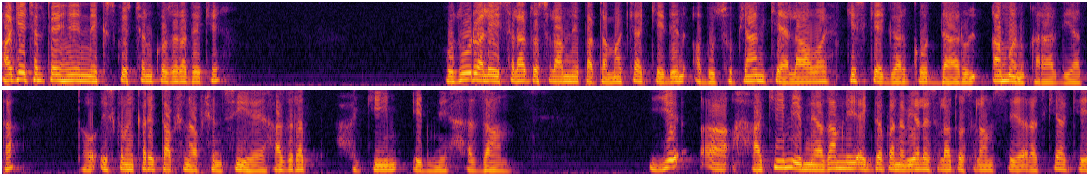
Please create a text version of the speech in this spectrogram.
आगे चलते हैं, नेक्स्ट क्वेश्चन को ज़रा देखें। हजूर सलाम ने पता मक्का के दिन अबू सुफियान के अलावा किसके घर को दारुल अमन करार दिया था? तो इसका मैं करेक्ट ऑप्शन ऑप्शन सी है, हज़रत हकीम इबन हज़ाम ये हकीम इबन हज़ाम ने एक दफ़ा नबी सलाम से अर्ज़ किया कि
